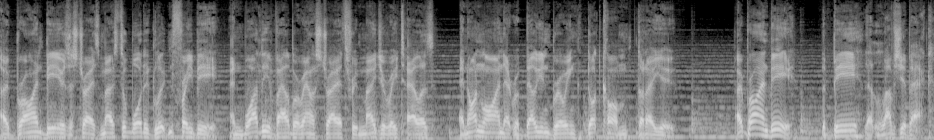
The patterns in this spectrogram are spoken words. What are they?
O'Brien Beer is Australia's most awarded gluten free beer and widely available around Australia through major retailers and online at rebellionbrewing.com.au. O'Brien Beer, the beer that loves you back.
